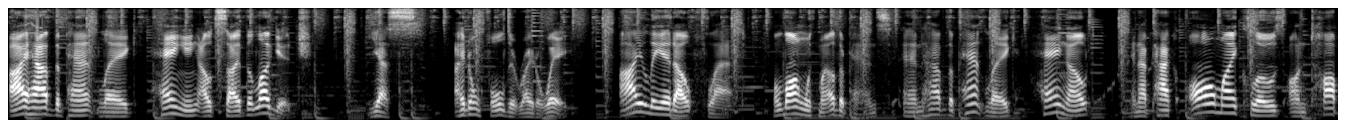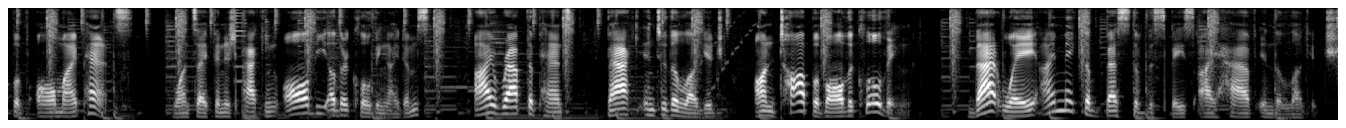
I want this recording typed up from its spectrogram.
I have the pant leg hanging outside the luggage. Yes, I don't fold it right away. I lay it out flat, along with my other pants, and have the pant leg hang out, and I pack all my clothes on top of all my pants. Once I finish packing all the other clothing items, I wrap the pants back into the luggage on top of all the clothing. That way, I make the best of the space I have in the luggage.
